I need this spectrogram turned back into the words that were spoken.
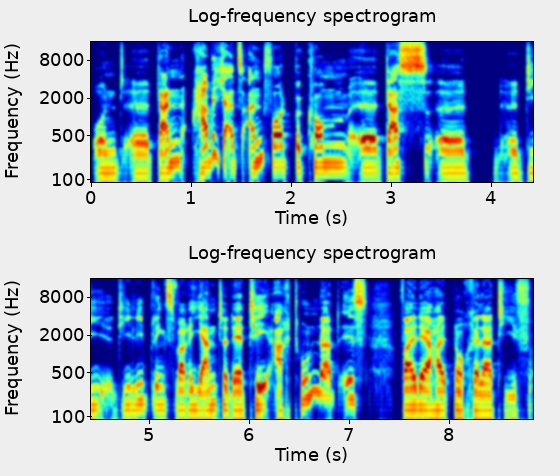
Und äh, dann habe ich als Antwort bekommen, äh, dass äh, die, die Lieblingsvariante der T800 ist, weil der halt noch relativ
